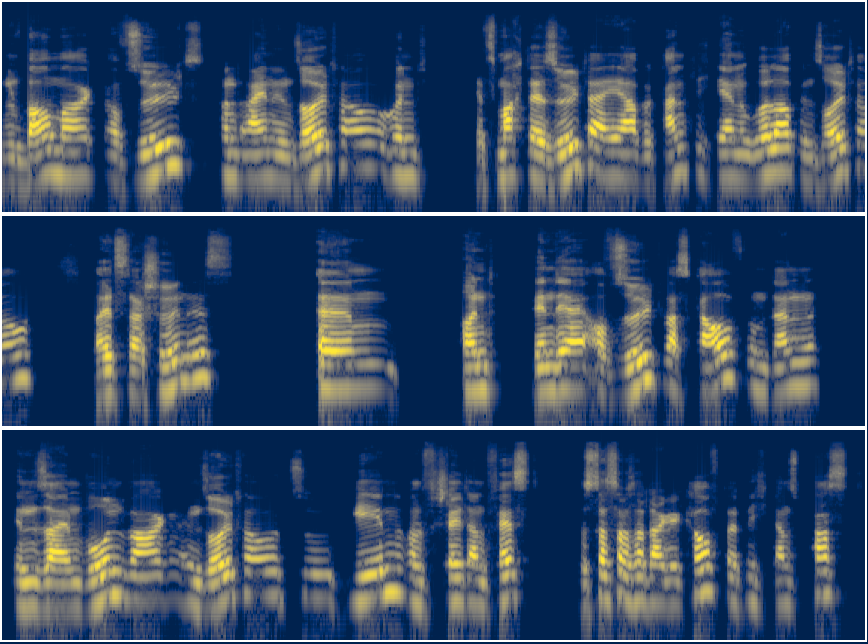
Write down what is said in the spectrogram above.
einen Baumarkt auf Sylt und einen in Soltau und jetzt macht der Sylter ja bekanntlich gerne Urlaub in Soltau, weil es da schön ist. Ähm, und wenn der auf Sylt was kauft, um dann in seinen Wohnwagen in Soltau zu gehen und stellt dann fest, dass das, was er da gekauft hat, nicht ganz passt,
